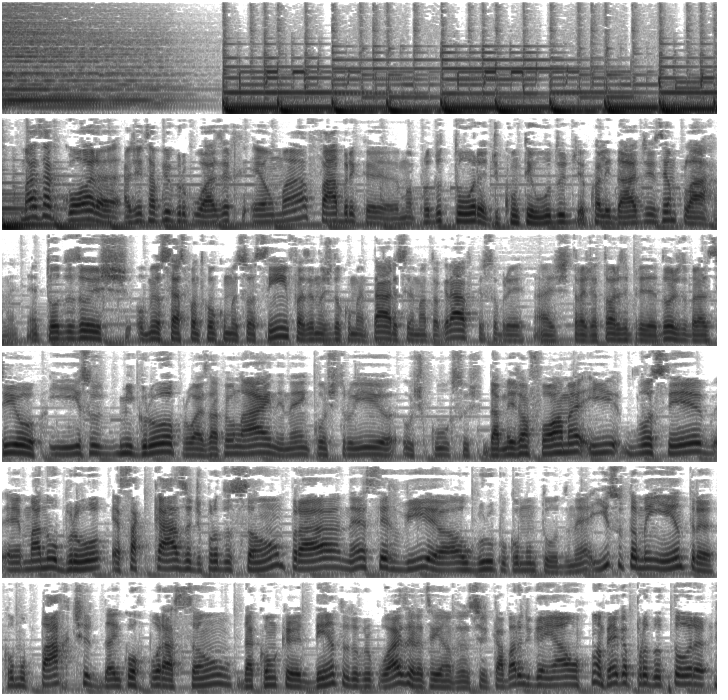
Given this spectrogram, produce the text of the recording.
Mas agora, a gente sabe que o Grupo Weiser é uma fábrica, uma produtora de conteúdo de qualidade exemplar, né? É, Todos os... O meu sucesso.com começou assim, fazendo os documentários cinematográficos sobre as trajetórias de empreendedores do Brasil, e isso migrou para o WhatsApp Online, né? Em construir os cursos da mesma forma, e você é, manobrou essa casa de produção para né, servir ao grupo como um todo, né? E isso também entra como parte da incorporação da Conquer dentro do grupo Weiser. Assim, vocês acabaram de ganhar uma mega produtora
